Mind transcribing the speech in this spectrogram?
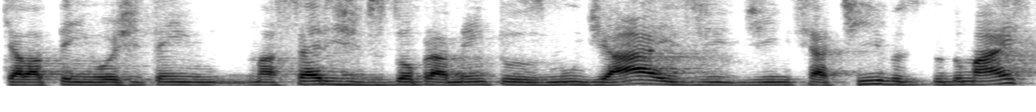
que ela tem hoje, tem uma série de desdobramentos mundiais, de, de iniciativas e tudo mais,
